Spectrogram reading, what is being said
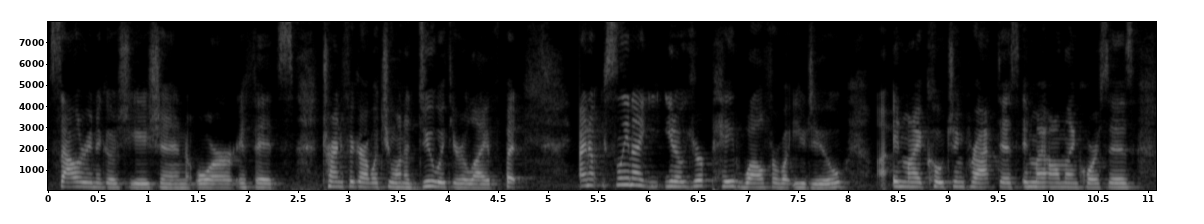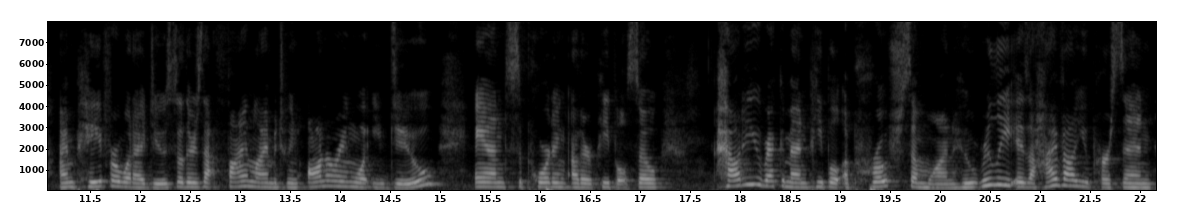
salary negotiation or if it's trying to figure out what you want to do with your life. But I know, Selena, you know, you're paid well for what you do. Uh, in my coaching practice, in my online courses, I'm paid for what I do. So there's that fine line between honoring what you do and supporting other people. So, how do you recommend people approach someone who really is a high value person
